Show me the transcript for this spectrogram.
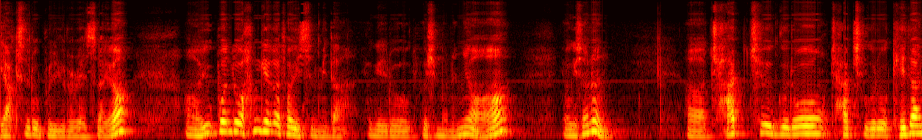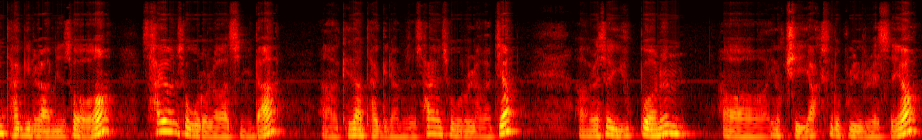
약수로 분류를 했어요. 어, 6번도 한 개가 더 있습니다. 여기 이렇게 보시면은요. 여기서는 어, 좌측으로 좌측으로 계단 타기를 하면서 4연속으로 올라갔습니다. 어, 계단 타기를 하면서 4연속으로 올라갔죠. 어, 그래서 6번은 어, 역시 약수로 분류를 했어요.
